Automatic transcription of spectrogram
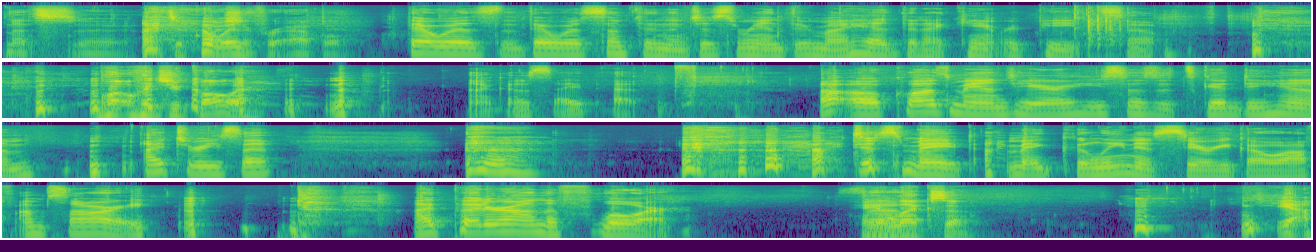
That's uh, that's a question was- for Apple. There was there was something that just ran through my head that I can't repeat, so What would you call her? not gonna say that. Uh oh, Clausman's here. He says it's good to him. Hi, Teresa. I just made I made Galina's Siri go off. I'm sorry. I put her on the floor. Hey So- Alexa. Yeah.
